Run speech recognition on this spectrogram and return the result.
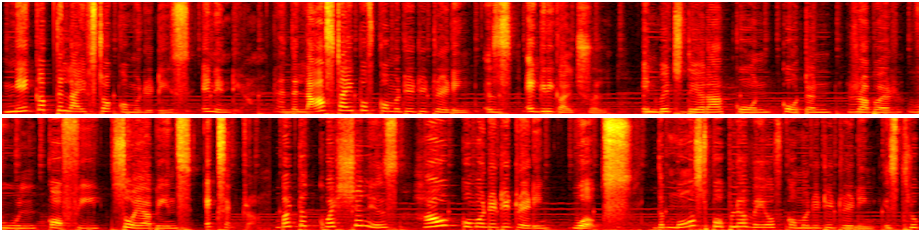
make up the livestock commodities in India. And the last type of commodity trading is agricultural in which there are corn, cotton, rubber, wool, coffee, soya beans, etc. But the question is how commodity trading works. The most popular way of commodity trading is through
